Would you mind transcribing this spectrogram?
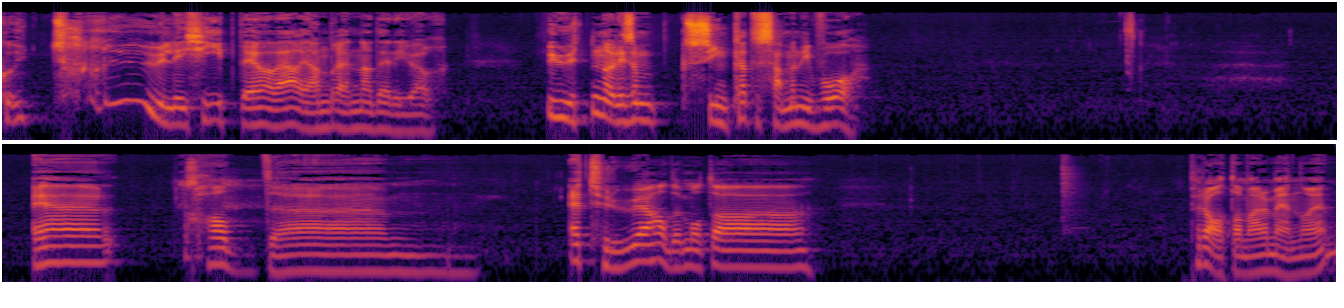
hvor utrolig kjipt det er å være i andre enden av det de gjør, uten å liksom synke til samme nivå? Jeg, hadde Jeg tror jeg hadde måttet prata mer om en og en.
